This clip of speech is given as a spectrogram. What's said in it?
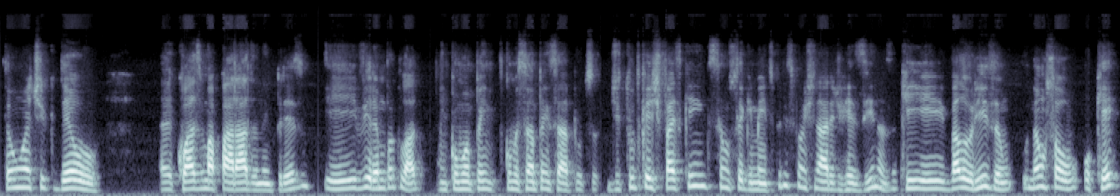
Então a gente deu é, quase uma parada na empresa e viramos para outro lado. E começamos a pensar, putz, de tudo que a gente faz, quem são os segmentos, principalmente na área de resinas, né, que valorizam não só o que,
